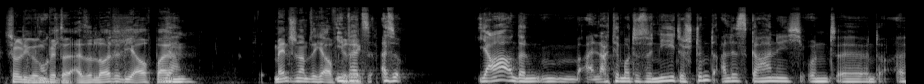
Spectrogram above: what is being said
Entschuldigung Okay. bitte. Also Leute, die auch beim Menschen haben sich aufgeregt. Jedenfalls, also ja, und dann mh, nach dem Motto so, nee, das stimmt alles gar nicht. Und, äh, und, äh,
